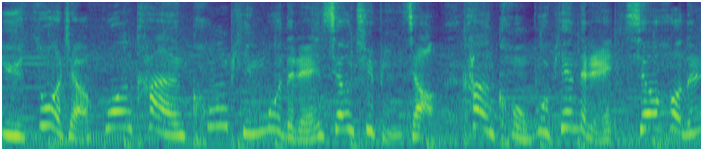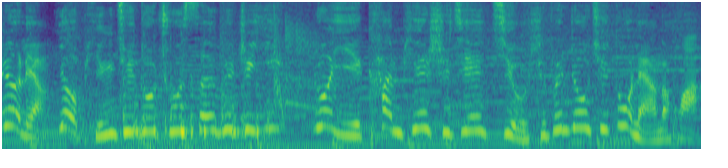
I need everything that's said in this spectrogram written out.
与坐着光看空屏幕的人相去比较，看恐怖片的人消耗的热量要平均多出三分之一。若以看片时间九十分钟去度量的话，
